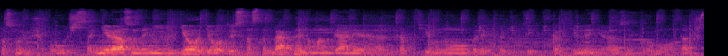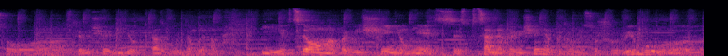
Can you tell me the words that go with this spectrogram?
Посмотрим, что получится. Ни разу на ней не делал, делал, то есть на стандартной, на мангале коптил, но в электрокоптильной ни разу не пробовал. Так что следующее видео как раз будет об этом. И в целом помещение, у меня есть специальное помещение, в котором я сушу рыбу,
